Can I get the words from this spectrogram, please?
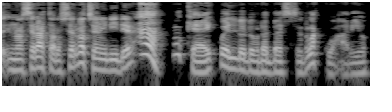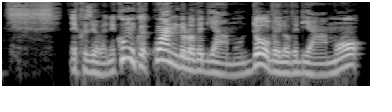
in una serata d'osservazione, di dire: Ah, ok, quello dovrebbe essere l'acquario. E così va bene. Comunque, quando lo vediamo, dove lo vediamo,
